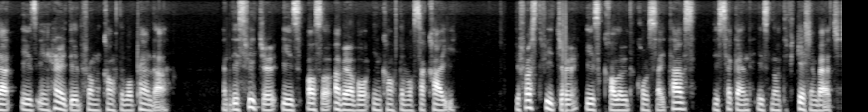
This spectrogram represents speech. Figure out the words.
that is inherited from Comfortable Panda. And this feature is also available in Comfortable Sakai. The first feature is colored course site tabs. The second is notification badge.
